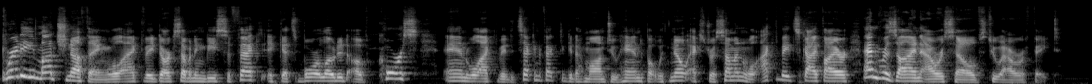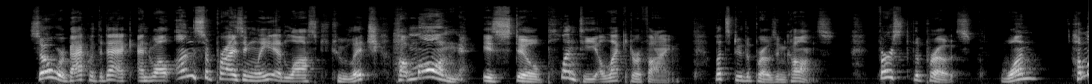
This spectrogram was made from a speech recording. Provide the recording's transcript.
pretty much nothing. We'll activate Dark Summoning Beast's effect. It gets Boar loaded, of course, and we'll activate its second effect to get Hamon to hand, but with no extra summon, we'll activate Skyfire and resign ourselves to our fate. So we're back with the deck, and while unsurprisingly it lost to Lich, Hamon is still plenty electrifying. Let's do the pros and cons. First, the pros. One, Hamon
